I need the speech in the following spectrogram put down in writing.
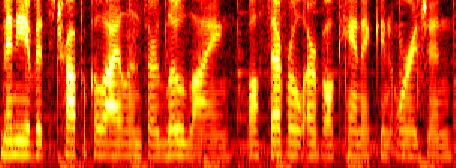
Many of its tropical islands are low lying, while several are volcanic in origin,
